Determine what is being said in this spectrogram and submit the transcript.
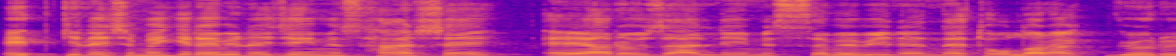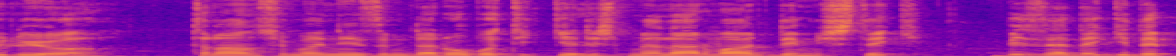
Etkileşime girebileceğimiz her şey AR özelliğimiz sebebiyle net olarak görülüyor. Transhümanizmde robotik gelişmeler var demiştik. Bize de gidip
